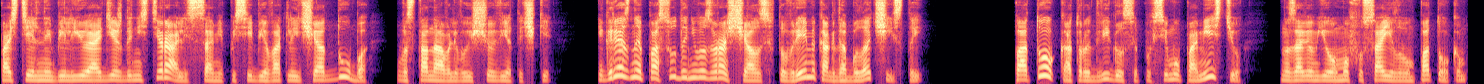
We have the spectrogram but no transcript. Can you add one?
Постельное белье и одежда не стирались сами по себе, в отличие от дуба, восстанавливающего веточки, и грязная посуда не возвращалась в то время, когда была чистой. Поток, который двигался по всему поместью, назовем его Мафусаиловым потоком,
